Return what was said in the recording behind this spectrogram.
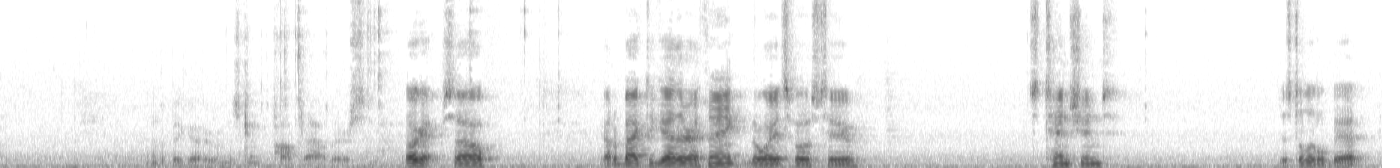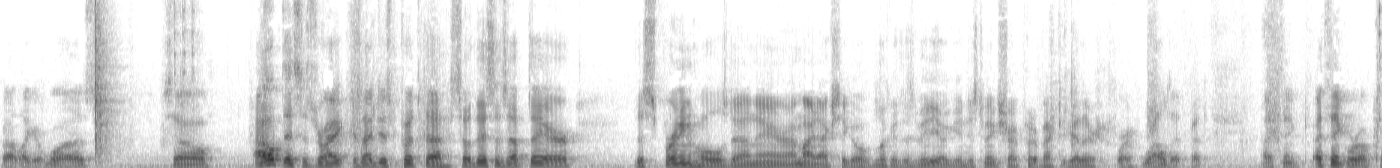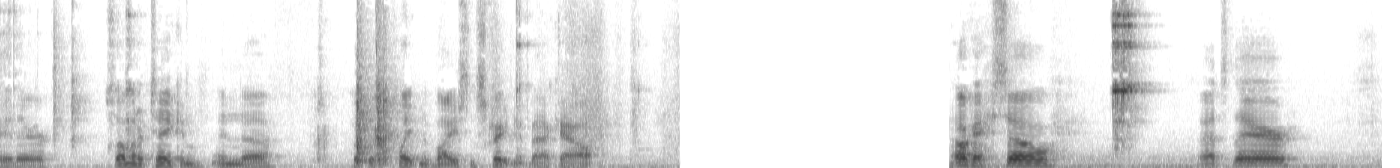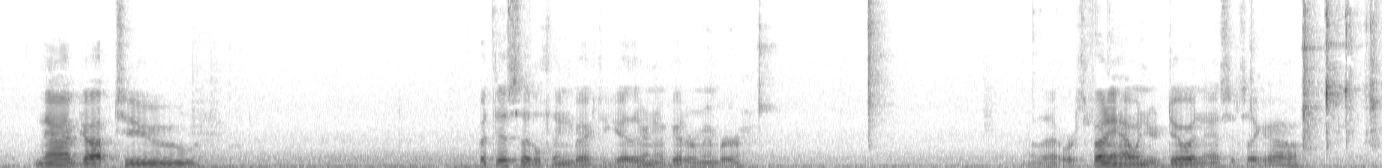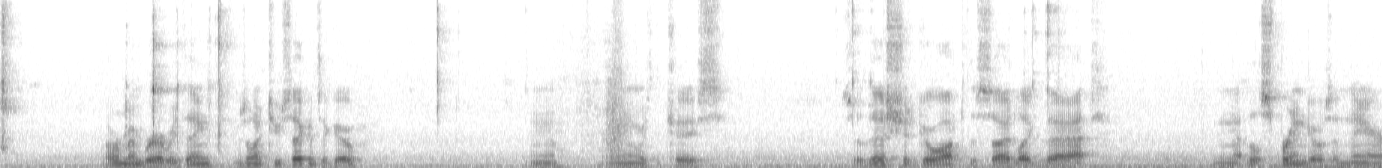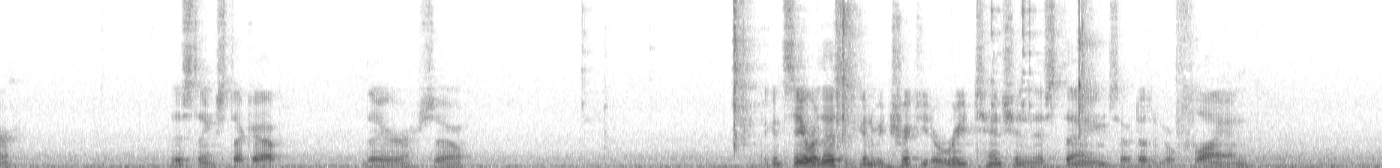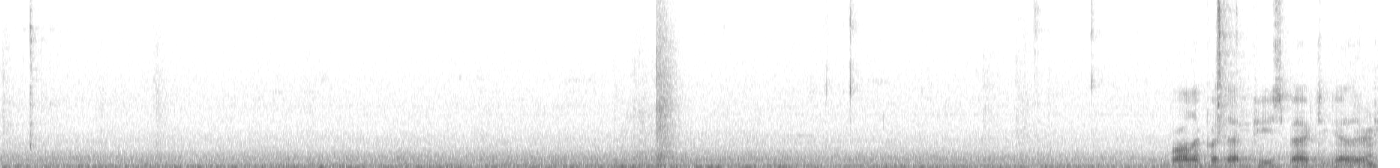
And a big other one just kind of popped out there. So. Okay, so got it back together, I think, the way it's supposed to. It's tensioned just a little bit, about like it was. So I hope this is right because I just put the, so this is up there the spring holes down there. I might actually go look at this video again just to make sure I put it back together before I weld it, but I think I think we're okay there. So I'm going to take and, and uh, put this plate in the vise and straighten it back out. Okay, so that's there. Now I've got to put this little thing back together and I've got to remember how that works. Funny how when you're doing this, it's like, oh, I'll remember everything. It was only two seconds ago. Yeah, ain't always the case. So this should go off to the side like that. And that little spring goes in there. this thing stuck out there, so. I can see where this is gonna be tricky to retension this thing so it doesn't go flying. While I put that piece back together.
